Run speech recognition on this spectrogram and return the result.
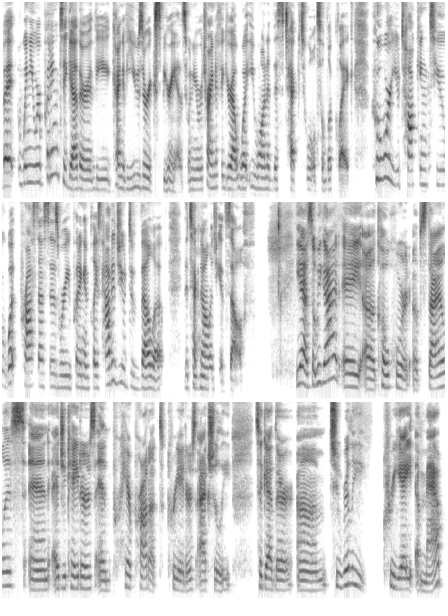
But when you were putting together the kind of user experience, when you were trying to figure out what you wanted this tech tool to look like, who were you talking to? What processes were you putting in place? How did you develop the Mhm. technology itself? Yeah, so we got a, uh cohort of stylists and educators and hair product creators actually together um, to really create a map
